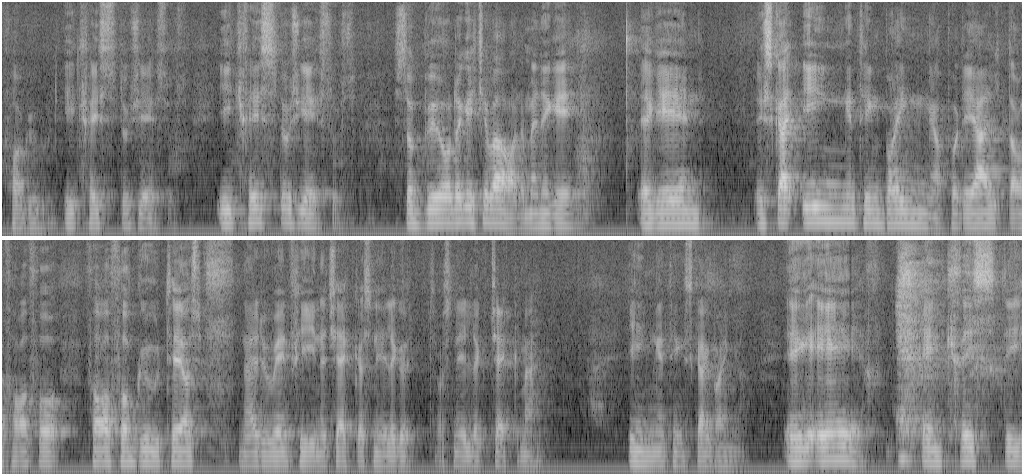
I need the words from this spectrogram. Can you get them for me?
For Gud. I Kristus Jesus. I Kristus Jesus. Så burde jeg ikke være det, men jeg er, jeg er en Jeg skal ingenting bringe på det alteret for å for å få Gud til oss. Nei, du er en fin, kjekk og snille gutt og snille, kjekk mann. Ingenting skal jeg bringe. Jeg er en Kristi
